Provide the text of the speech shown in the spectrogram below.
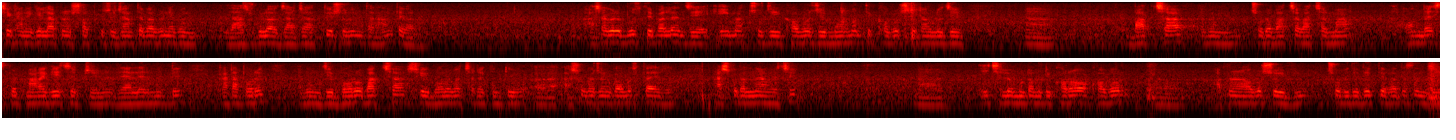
সেখানে গেলে আপনারা সব কিছু জানতে পারবেন এবং লাশগুলো যার যার আত্মীয় স্বজন তারা আনতে পারবেন। আশা করি বুঝতে পারলেন যে এইমাত্র যে খবর, যে মর্মান্তিক খবর, সেটা হলো যে বাচ্চা এবং ছোট বাচ্চা, বাচ্চার মা অন দ্য স্পট মারা গিয়েছে ট্রেন রেলের মধ্যে কাটা পড়ে এবং যে বড় বাচ্চা, সেই বড় বাচ্চাটা কিন্তু আশঙ্কাজনক অবস্থায় হাসপাতাল নেওয়া হয়েছে। এই ছিল মোটামুটি খর, খবর। আপনারা অবশ্যই ছবিতে দেখতে পাচ্ছেন যে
